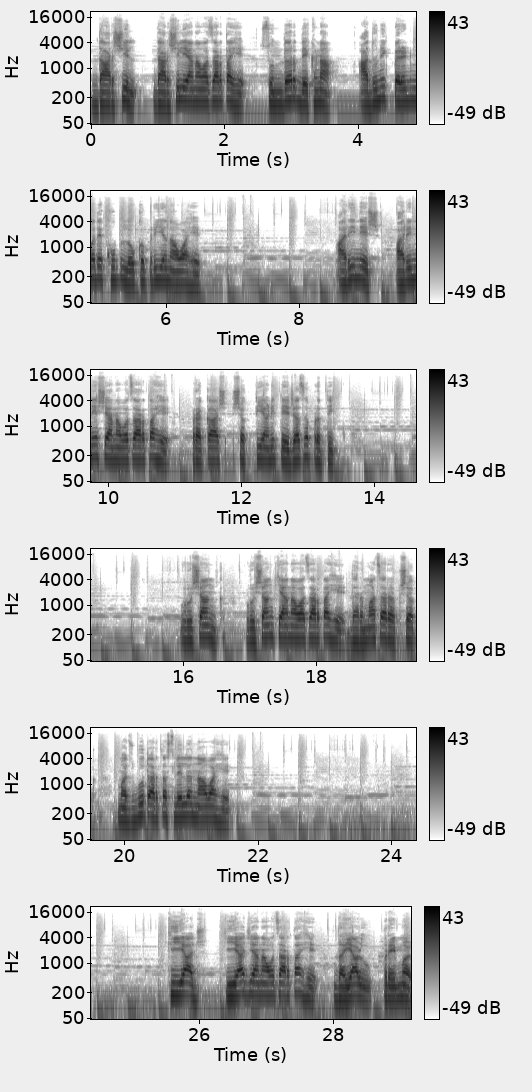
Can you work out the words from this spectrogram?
दारशील दारशील या नावाचा अर्थ आहे सुंदर देखणा आधुनिक पेरेंटमध्ये खूप लोकप्रिय नाव आहे. आरिनेश आरिनेश या नावाचा अर्थ आहे प्रकाश शक्ती आणि तेजाचं प्रतीक. वृषांक वृषांक या नावाचा अर्थ आहे धर्माचा रक्षक मजबूत अर्थ असलेलं नाव आहे. कियाज. कियाज या नावाचा अर्थ आहे दयाळू प्रेमळ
